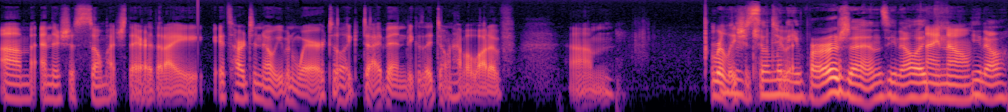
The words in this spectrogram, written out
um, and there's just so much there that I it's hard to know even where to like dive in because I don't have a lot of um, There's so many it. versions, you know, like I know. you know,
